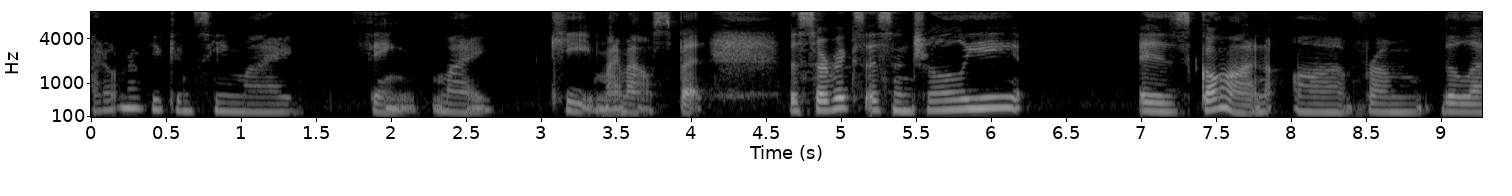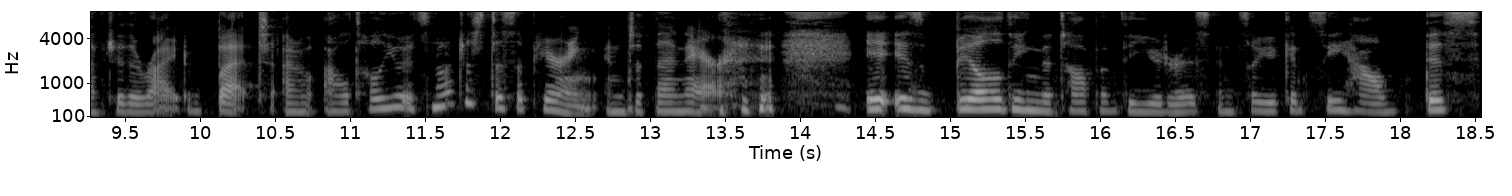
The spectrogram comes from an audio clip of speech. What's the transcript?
I don't know if you can see my thing, my key, my mouse, but the cervix essentially is gone uh, from the left to the right. But I'll, I'll, tell you, it's not just disappearing into thin air, it is building the top of the uterus. And so you can see how this,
